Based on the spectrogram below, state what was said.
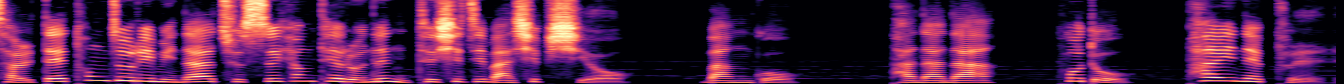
절대 통조림이나 주스 형태로는 드시지 마십시오. 망고, 바나나, 포도, 파인애플,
